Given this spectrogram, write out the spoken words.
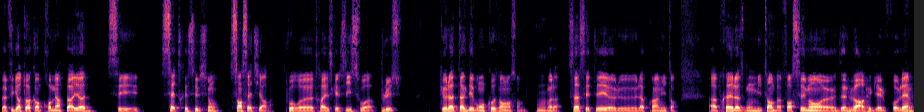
Bah figure-toi qu'en première période, c'est 7 réceptions, 107 yards pour euh, Travis Kelsey, soit plus que l'attaque des Broncos dans l'ensemble. Hmm. Voilà, ça c'était euh, la première mi-temps. Après la seconde mi-temps, bah forcément euh, Denver a réglé le problème,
